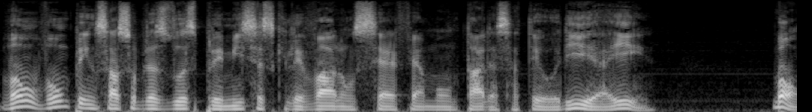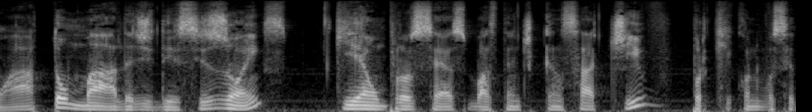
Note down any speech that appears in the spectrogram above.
Vamos, vamos pensar sobre as duas premissas que levaram o Cerf a montar essa teoria aí? Bom, a tomada de decisões, que é um processo bastante cansativo, porque quando você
